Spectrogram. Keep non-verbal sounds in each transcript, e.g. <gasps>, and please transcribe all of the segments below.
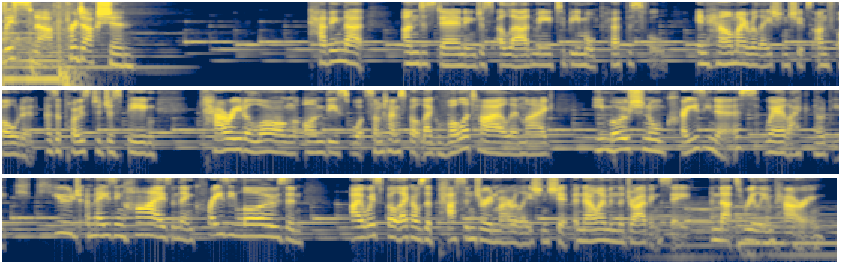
LiSTNR production. Having that understanding just allowed me to be more purposeful in how my relationships unfolded, as opposed to just being carried along on this, what sometimes felt like volatile and like emotional craziness, where like there would be huge, amazing highs and then crazy lows. And I always felt like I was a passenger in my relationship, and now I'm in the driving seat. And that's really empowering.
